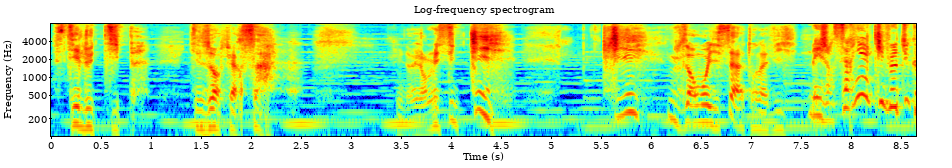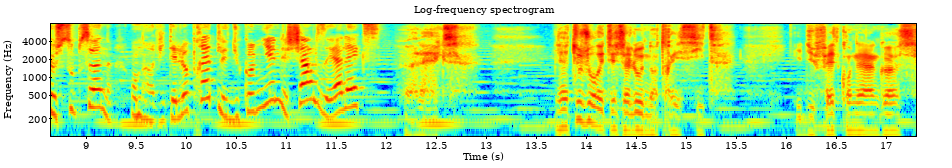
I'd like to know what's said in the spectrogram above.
C'était le type qui nous a offert ça. Mais d'ailleurs, mais c'est qui? Qui nous a envoyé ça, à ton avis? Mais j'en sais rien, qui veux-tu que je soupçonne? On a invité le prêtre, les Ducomier, les Charles et Alex. Alex. Il a toujours été jaloux de notre réussite. Et du fait qu'on ait un gosse.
